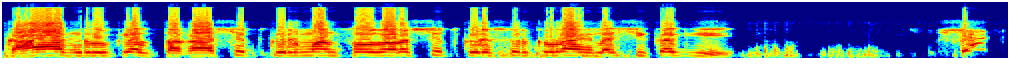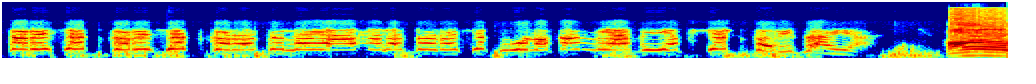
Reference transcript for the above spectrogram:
काय आग्रह केलता का? शेतकरी माणसावर जरा शेतकरी सारखं राहायला शिका की. शेतकरी शेतकरी. हा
